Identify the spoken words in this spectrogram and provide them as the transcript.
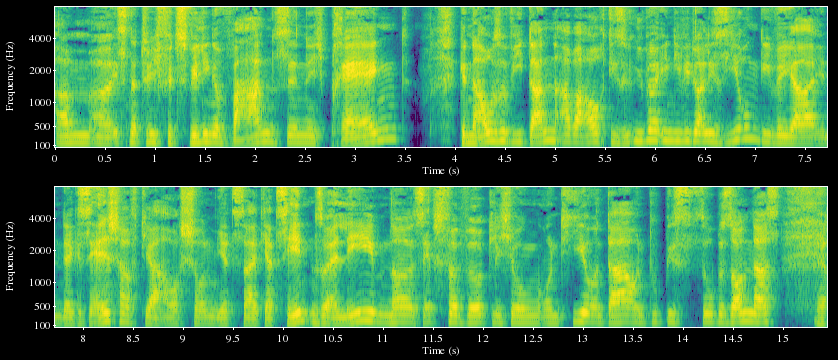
ähm, äh, ist natürlich für Zwillinge wahnsinnig prägend. Genauso wie dann aber auch diese Überindividualisierung, die wir ja in der Gesellschaft ja auch schon jetzt seit Jahrzehnten so erleben, ne? Selbstverwirklichung und hier und da und du bist so besonders. Ja.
